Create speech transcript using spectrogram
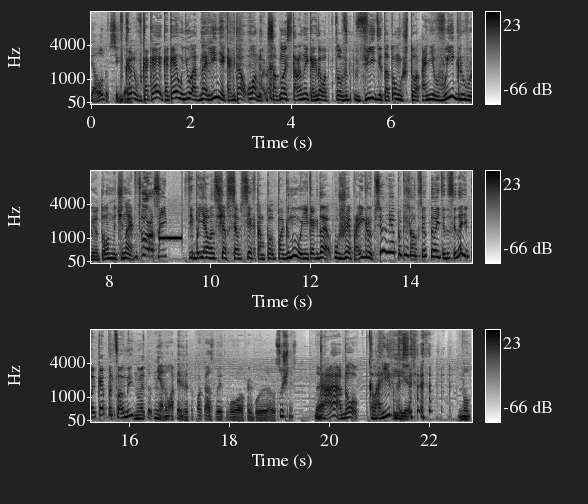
диалога всегда. К- какая, какая у него одна линия, когда он, с одной стороны, когда вот видит о том, что они выигрывают, он начинает «О, заебись!» Типа, я вас сейчас всех там по- погну, и когда уже проигрывают, все, я побежал, все, давайте, до свидания, пока, пацаны. Ну это, не, ну опять же, это показывает его как бы сущность. Да. Да, но колоритность И- ну,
